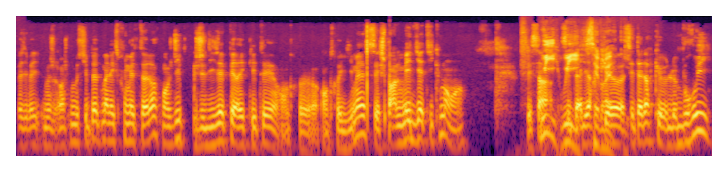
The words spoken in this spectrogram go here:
vas-y, vas-y. Je, je, me suis peut-être mal exprimé tout à l'heure quand je dis, je disais périclité entre entre guillemets, c'est je parle médiatiquement. Hein. C'est ça. Oui, oui, c'est vrai. C'est-à-dire que le bruit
